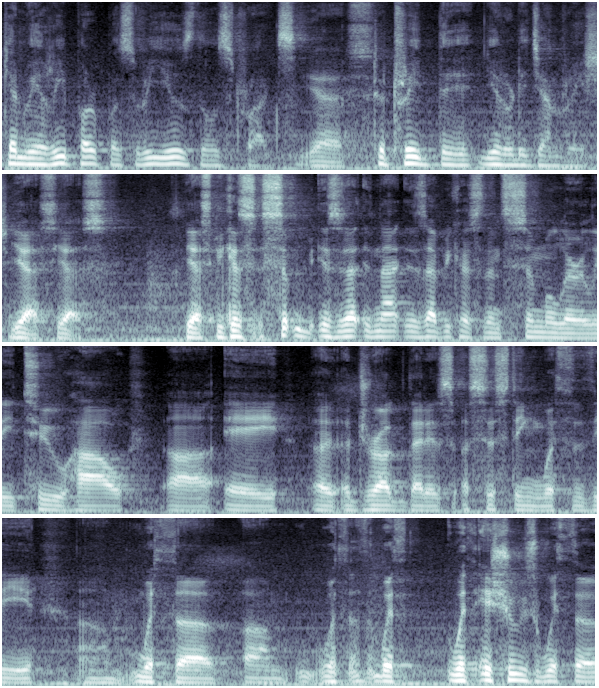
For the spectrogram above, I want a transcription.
Can we repurpose, reuse those drugs yes. to treat the neurodegeneration? Yes, yes. Yes, because is that, is that because then similarly to how uh, a, a, a, drug that is assisting with the um, with the um, with with with issues with the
